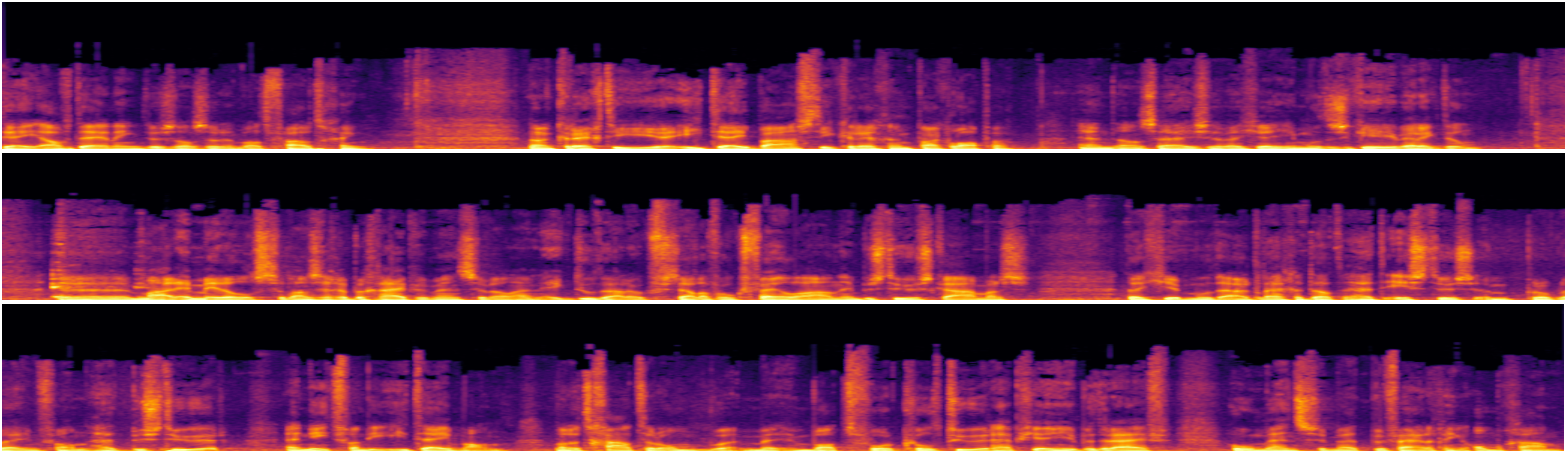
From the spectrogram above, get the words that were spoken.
IT-afdeling. Dus als er wat fout ging, dan kreeg die eh, IT-baas die kreeg een paar klappen en dan zei ze, weet je, je moet eens een keer je werk doen. Eh, maar inmiddels, laten zeggen, begrijpen mensen wel... en ik doe daar ook zelf ook veel aan in bestuurskamers... dat je moet uitleggen dat het is dus een probleem van het bestuur... en niet van die IT-man. Want het gaat erom, wat voor cultuur heb je in je bedrijf... hoe mensen met beveiliging omgaan.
